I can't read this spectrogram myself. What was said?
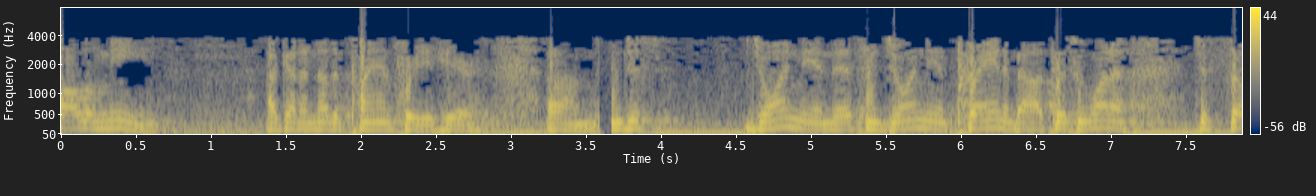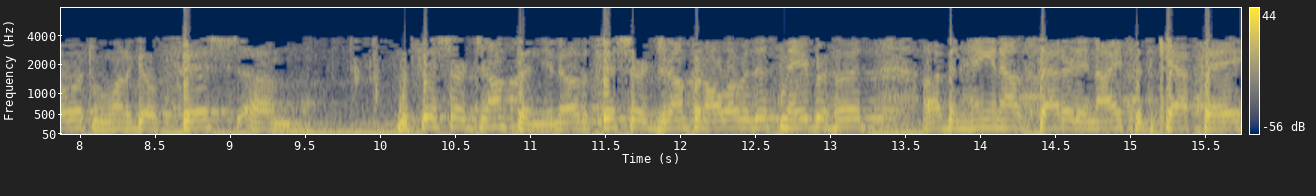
follow me? I've got another plan for you here. Um, just join me in this and join me in praying about this. We want to just sow it. We want to go fish. Um, the fish are jumping, you know, the fish are jumping all over this neighborhood. I've been hanging out Saturday nights at the cafe,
